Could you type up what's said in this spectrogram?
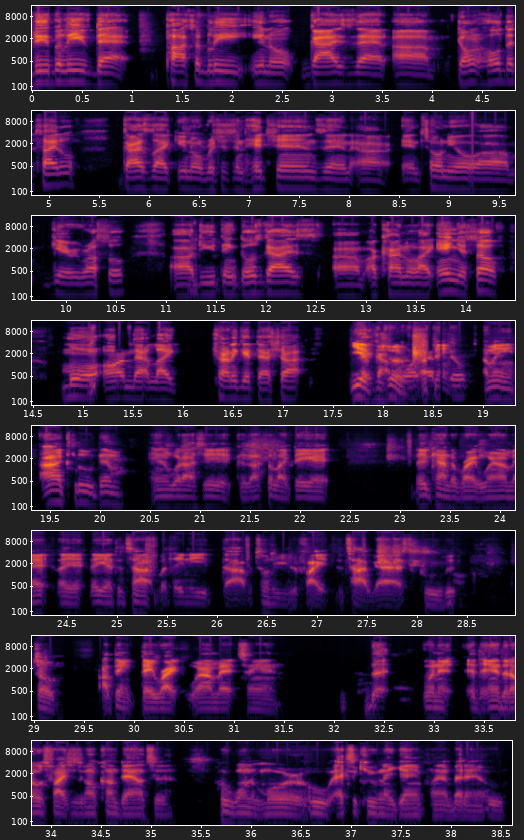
Do you believe that possibly, you know, guys that um, don't hold the title, guys like, you know, Richardson Hitchens and uh, Antonio um, Gary Russell, uh, do you think those guys um, are kind of like, and yourself, more on that, like, trying to get that shot? Yeah, for sure. I think. I mean, I include them in what I said because I feel like they at they kind of right where I'm at. They they at the top, but they need the opportunity to fight the top guys to prove it. So I think they right where I'm at, saying that when it at the end of those fights, it's gonna come down to who wanted more, who executing their game plan better, and who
